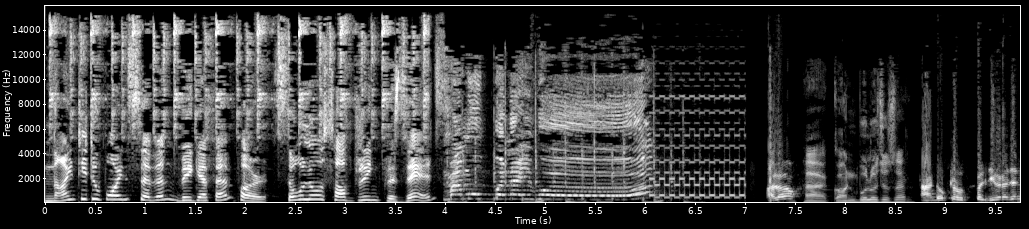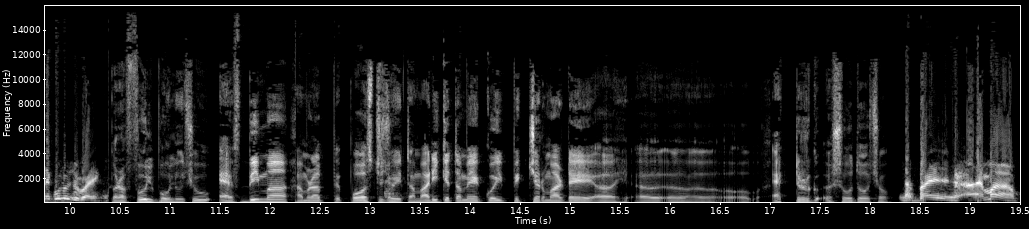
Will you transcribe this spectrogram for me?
92.7 Big FM पर solo soft drink presents hello હા કોણ બોલો છો સર? હા ડોક્ટર ઉત્પલ જીવરાજાની બોલું છું ભાઈ. પ્રફુલ બોલું છું. એફબી માં હમણાં પોસ્ટ જોઈ. તમારી કે તમે કોઈ પિક્ચર માટે એક્ટર શોધો છો? ભાઈ એમાં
